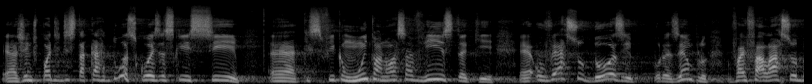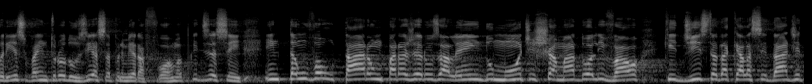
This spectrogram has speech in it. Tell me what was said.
É, a gente pode destacar duas coisas que se, é, que ficam muito à nossa vista aqui. É, o verso 12, por exemplo, vai falar sobre isso, vai introduzir essa primeira forma, porque diz assim: Então voltaram para Jerusalém do monte chamado Olival, que dista daquela cidade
